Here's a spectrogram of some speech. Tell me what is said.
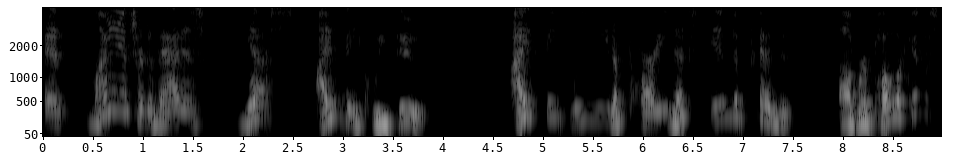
And my answer to that is yes, I think we do. I think we need a party that's independent of Republicans,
